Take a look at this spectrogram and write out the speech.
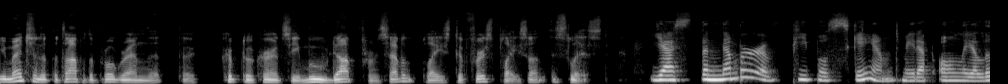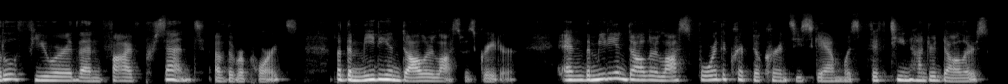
You mentioned at the top of the program that the cryptocurrency moved up from seventh place to first place on this list. Yes, the number of people scammed made up only a little fewer than 5% of the reports, but the median dollar loss was greater. And the median dollar loss for the cryptocurrency scam was $1,500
